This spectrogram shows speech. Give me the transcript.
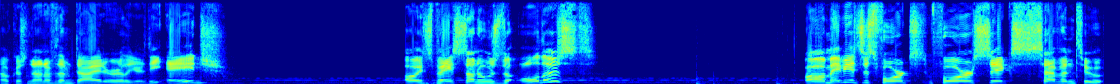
No, because none of them died earlier. The age? Oh, it's based on who's the oldest? Oh, maybe it's just four, four, six, seven, two.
